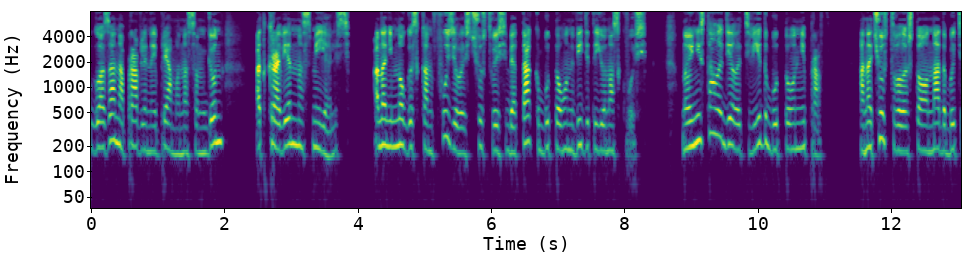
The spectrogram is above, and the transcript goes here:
глаза, направленные прямо на Сонгён, откровенно смеялись. Она немного сконфузилась, чувствуя себя так, будто он видит ее насквозь. Но и не стала делать вид, будто он не прав. Она чувствовала, что надо быть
